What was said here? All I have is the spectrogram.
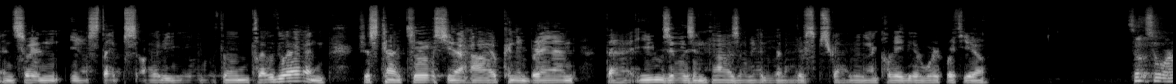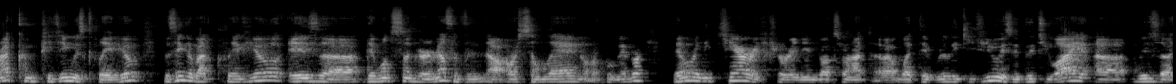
and certain you know steps already made within Klaviyo, and just kind of curious, you know, how can a brand that uses and has already a lot of subscribers on Klaviyo work with you? So, so we're not competing with Klaviyo. The thing about Klaviyo is uh, they want to send your emails or SendLane or whomever. They don't really care if you're in inbox or not. Uh, what they really give you is a good UI uh, with uh,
